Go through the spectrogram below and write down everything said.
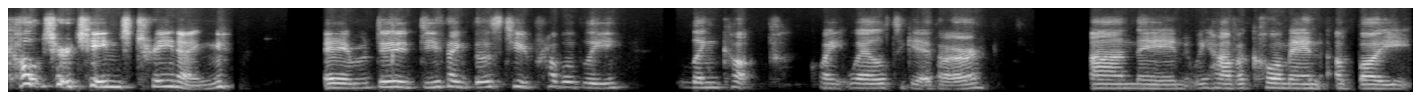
culture change training. Um, do, do you think those two probably link up quite well together? And then we have a comment about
